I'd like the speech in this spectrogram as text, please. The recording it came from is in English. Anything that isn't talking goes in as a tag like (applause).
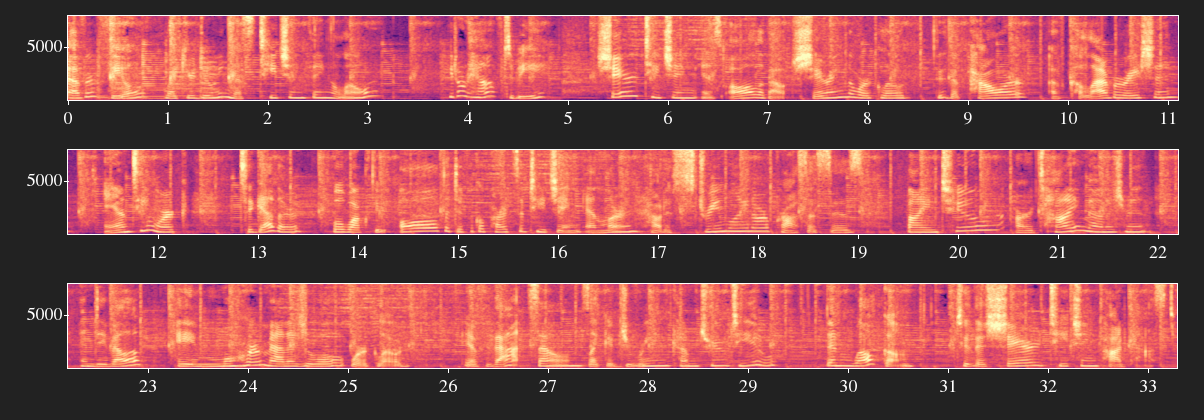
Ever feel like you're doing this teaching thing alone? You don't have to be. Shared teaching is all about sharing the workload through the power of collaboration and teamwork. Together, we'll walk through all the difficult parts of teaching and learn how to streamline our processes, fine tune our time management, and develop a more (laughs) manageable workload. If that sounds like a dream come true to you, then welcome to the Shared Teaching Podcast.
